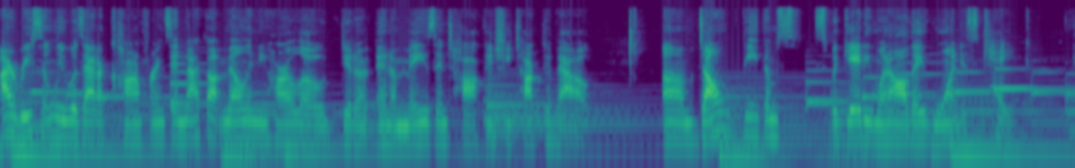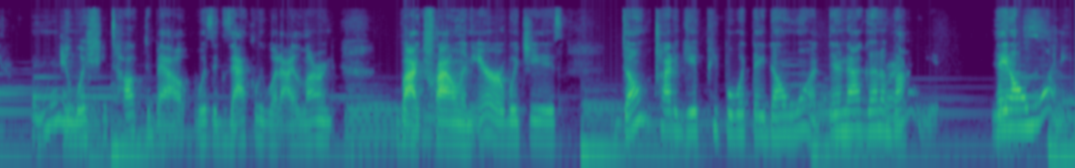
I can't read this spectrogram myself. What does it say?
I recently was at a conference and I thought Melanie Harlow did a, an amazing talk and she talked about um, don't feed them spaghetti when all they want is cake. And what she talked about was exactly what I learned by trial and error, which is don't try to give people what they don't want. They're not gonna right. buy it. They don't want it,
